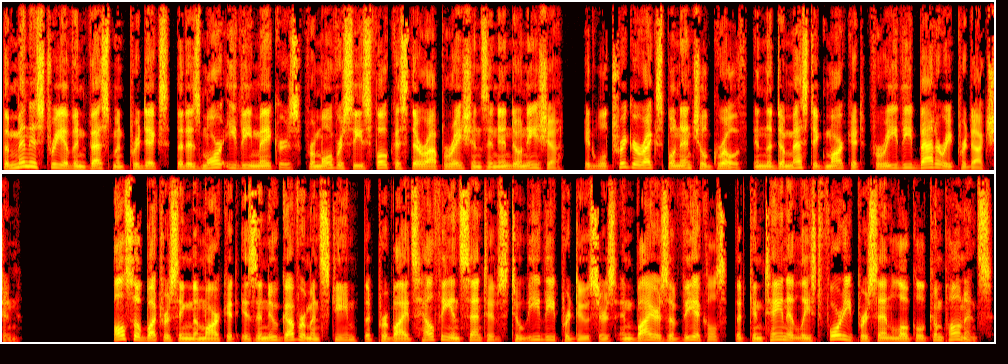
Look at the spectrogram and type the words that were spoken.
The Ministry of Investment predicts that as more EV makers from overseas focus their operations in Indonesia, it will trigger exponential growth in the domestic market for EV battery production. Also buttressing the market is a new government scheme that provides healthy incentives to EV producers and buyers of vehicles that contain at least 40% local components.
